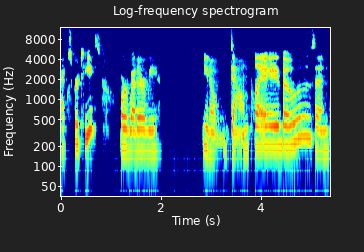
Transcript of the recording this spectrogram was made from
expertise or whether we you know downplay those and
